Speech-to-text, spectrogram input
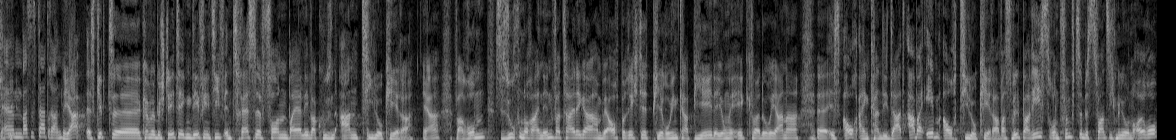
Ähm, was ist da dran? Ja, es gibt, äh, können wir bestätigen, definitiv Interesse von Bayer Leverkusen an Thilo Kehrer. Ja, warum? Sie suchen noch einen Innenverteidiger, haben wir auch berichtet. Piero Hincapié, der junge Ecuadorianer, äh, ist auch ein Kandidat, aber eben auch Thilo Kehrer. Was will Paris? Rund 15 bis 20 Millionen Euro.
